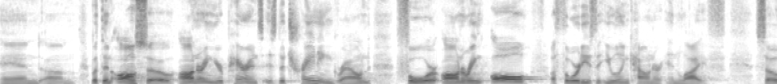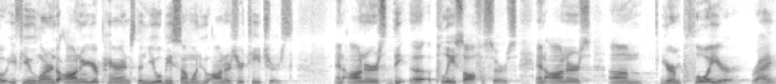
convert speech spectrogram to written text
And, um, but then also, honoring your parents is the training ground for honoring all authorities that you will encounter in life. So, if you learn to honor your parents, then you will be someone who honors your teachers and honors the uh, police officers and honors um, your employer, right?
